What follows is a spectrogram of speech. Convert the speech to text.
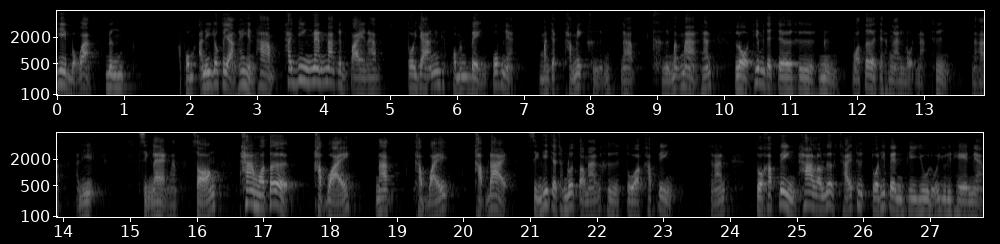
ที่บอกว่าหนึ่งผมอันนี้ยกตัวอย่างให้เห็นภาพ ถ้ายิ่งแน่นมากเกินไปนะครับ ตัวยางนี่พอมันเบ่งปุ๊บเนี่ย มันจะทำให้ขืนนะครับขืนมากๆฉะนั้นโหลดที่มันจะเจอคือ 1 มอเตอร์จะทำงานโหลดหนักขึ้นนะครับ อันนี้สิ่งแรกนะสองถ้ามอเตอร์ขับไหวนะครับขับไหวขับได้ สิ่งที่จะชำรุดต่อมาก็คือตัวคัพปิ้งฉะนั้นตัวคัพปิ้งถ้าเราเลือกใช้ตัวที่เป็น PU หรือว่ายูริเทนเนี่ย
